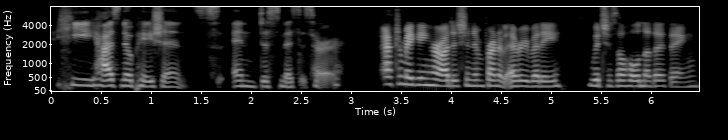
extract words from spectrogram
he has no patience and dismisses her. After making her audition in front of everybody, which is a whole nother thing.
